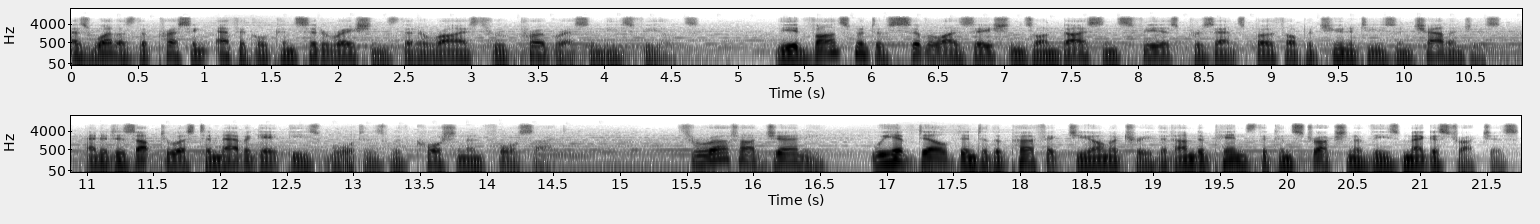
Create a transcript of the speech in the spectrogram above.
as well as the pressing ethical considerations that arise through progress in these fields. The advancement of civilizations on Dyson spheres presents both opportunities and challenges, and it is up to us to navigate these waters with caution and foresight. Throughout our journey, we have delved into the perfect geometry that underpins the construction of these megastructures,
